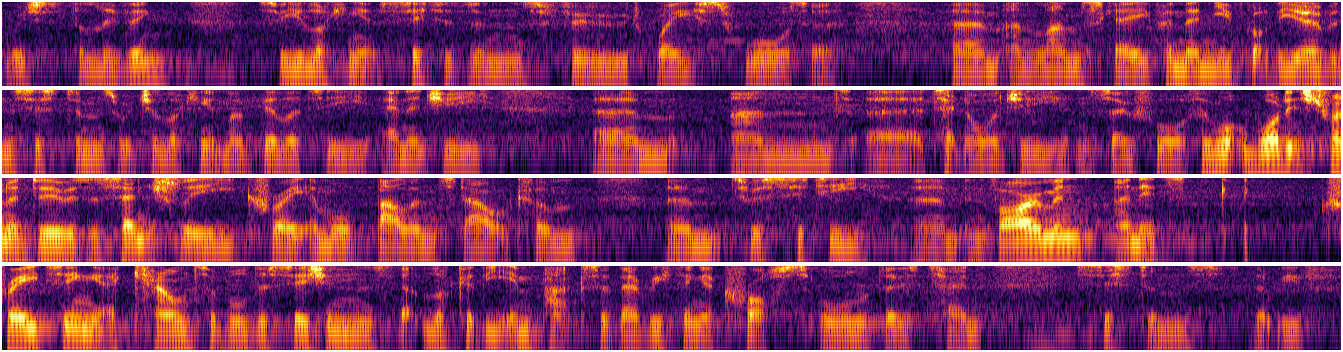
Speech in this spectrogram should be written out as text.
which is the living. So you're looking at citizens, food, waste, water. Um, and landscape, and then you've got the urban systems, which are looking at mobility, energy, um, and uh, technology and so forth. And what, what it's trying to do is essentially create a more balanced outcome um, to a city um, environment, and it's creating accountable decisions that look at the impacts of everything across all of those 10 systems that we've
